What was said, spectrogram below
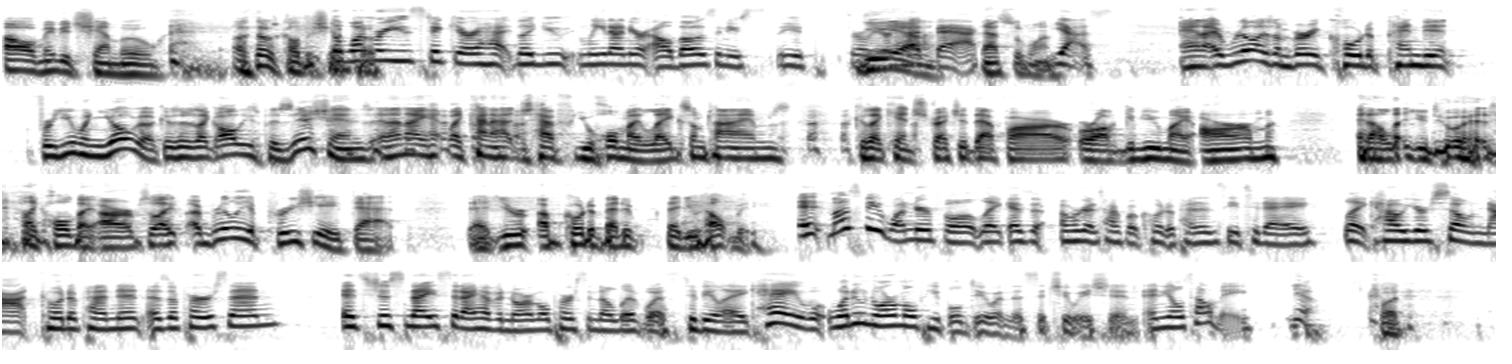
Oh, maybe it's shamu. I thought it was called the shampoo. The one where you stick your head, like you lean on your elbows and you, you throw your head back. that's the one. Yes. And I realize I'm very codependent for you in yoga because there's like all these positions, and then I like kind of just have you hold my leg sometimes because I can't stretch it that far, or I'll give you my arm and I'll let you do it, like hold my arm. So I, I really appreciate that that you're I'm codependent that you help me. It must be wonderful. Like, as we're going to talk about codependency today, like how you're so not codependent as a person. It's just nice that I have a normal person to live with to be like, hey, what do normal people do in this situation? And you'll tell me. Yeah, but.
